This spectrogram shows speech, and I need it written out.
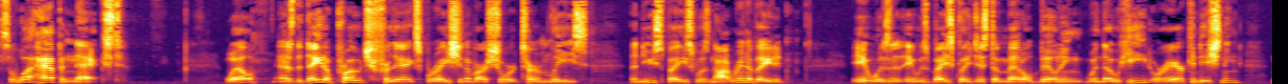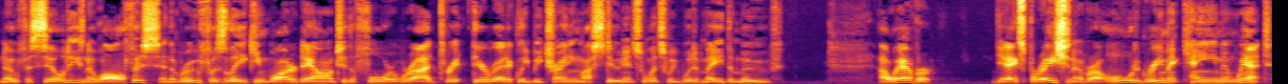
So, what happened next? Well, as the date approached for the expiration of our short term lease, the new space was not renovated. It was it was basically just a metal building with no heat or air conditioning, no facilities, no office, and the roof was leaking water down onto the floor where I'd th- theoretically be training my students once we would have made the move. However, the expiration of our old agreement came and went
